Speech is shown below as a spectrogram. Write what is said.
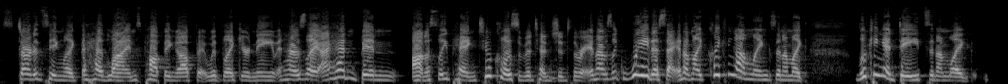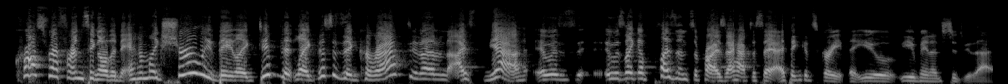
started seeing like the headlines popping up with like your name, and I was like, I hadn't been honestly paying too close of attention to the and I was like, wait a second. I'm like clicking on links, and I'm like looking at dates, and I'm like cross referencing all the, and I'm like, surely they like did that. Like this is incorrect, and then I yeah, it was it was like a pleasant surprise. I have to say, I think it's great that you you managed to do that.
